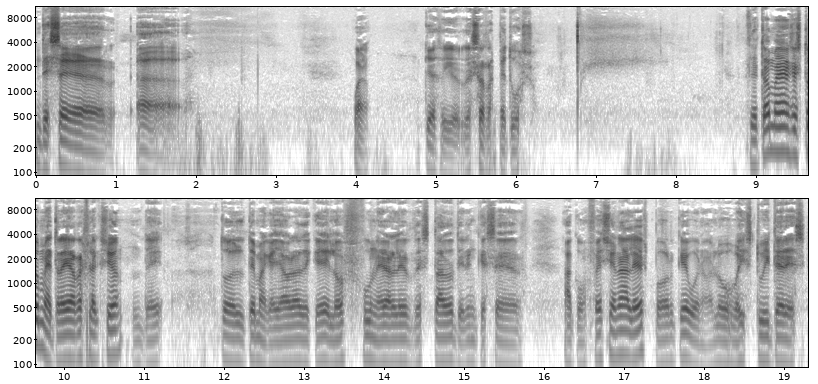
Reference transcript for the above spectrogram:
de ser uh, bueno quiero decir de ser respetuoso. De todas maneras esto me trae a reflexión de todo el tema que hay ahora de que los funerales de estado tienen que ser a confesionales porque, bueno, luego veis Twitter es,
